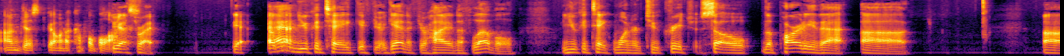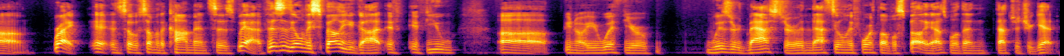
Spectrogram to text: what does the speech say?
I'm just going a couple blocks. Yes, right. Yeah, Okay. and you could take if you're again if you're high enough level, you could take one or two creatures. So the party that, uh, uh, right, and so some of the comments is yeah, if this is the only spell you got, if if you, uh, you know, you're with your wizard master and that's the only fourth level spell he has, well then that's what you're getting.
